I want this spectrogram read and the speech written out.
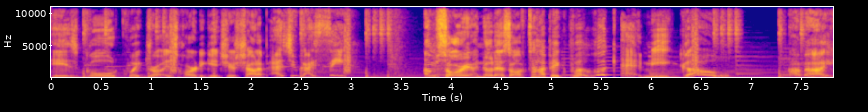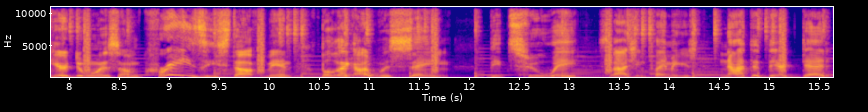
is gold quick draw is hard to get your shot up. As you guys see, I'm sorry, I know that's off topic, but look at me go. I'm out here doing some crazy stuff, man. But like I was saying, the two-way slashing playmakers. Not that they're dead,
